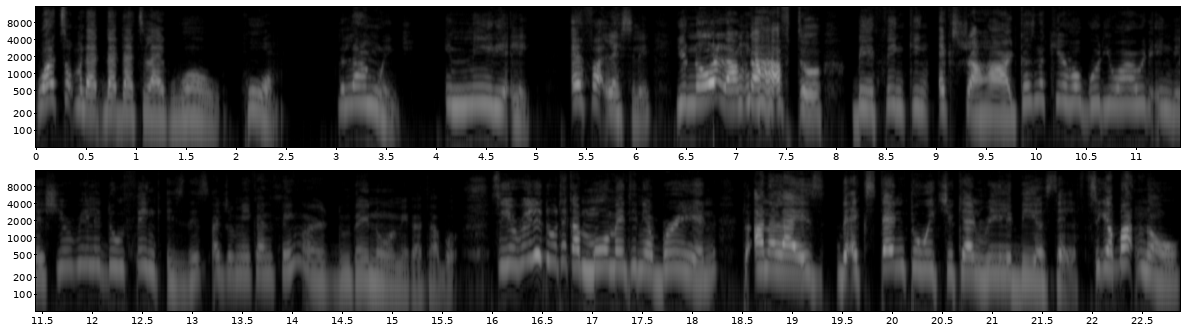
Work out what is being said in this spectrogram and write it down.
What's something that, that that's like, whoa, home? The language. Immediately, effortlessly. You no longer have to be thinking extra hard. Because no care how good you are with English, you really do think, is this a Jamaican thing or do they know Omega Tabo? So you really do take a moment in your brain to analyze the extent to which you can really be yourself. So you're back now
